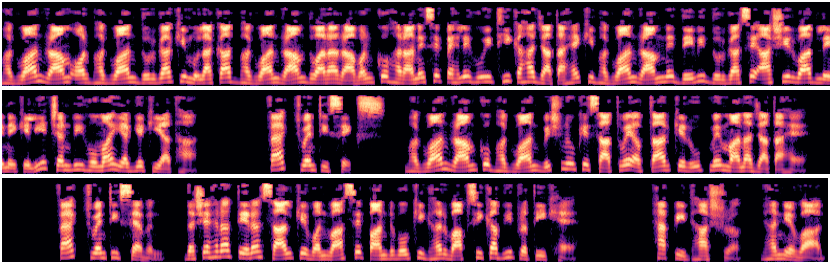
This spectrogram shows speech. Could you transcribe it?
भगवान राम और भगवान दुर्गा की मुलाकात भगवान राम द्वारा रावण को हराने से पहले हुई थी। कहा जाता है कि भगवान राम ने देवी दुर्गा से आशीर्वाद लेने के लिए चंडी होमा यज्ञ किया था। फैक्ट 26 भगवान राम को भगवान विष्णु के सातवें अवतार के रूप में माना जाता है। फैक्ट 27 दशहरा तेरह साल के वनवास से पांडवों की घर वापसी का भी प्रतीक है। हैप्पी धाश्र। धन्यवाद।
